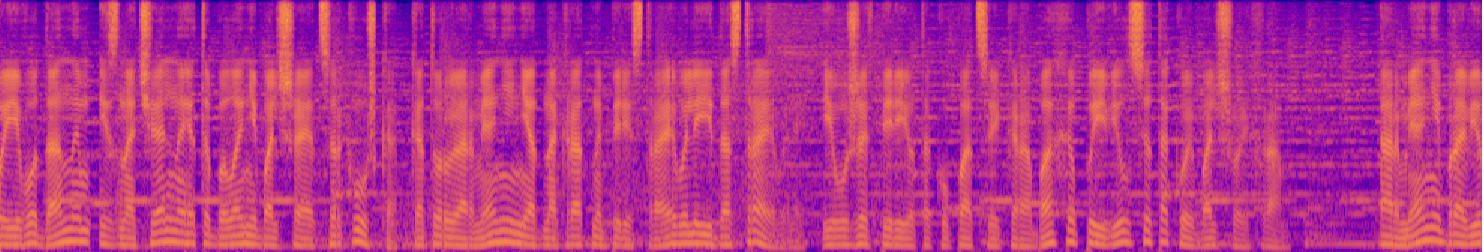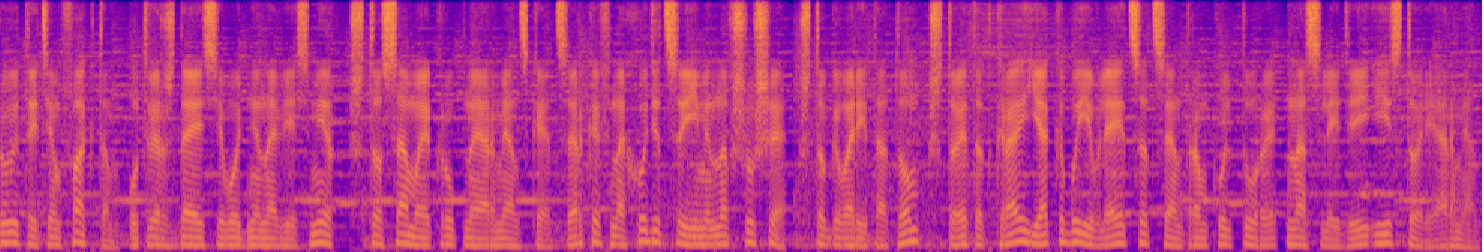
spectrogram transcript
По его данным, изначально это была небольшая церквушка, которую армяне неоднократно перестраивали и достраивали, и уже в период оккупации Карабаха появился такой большой храм. Армяне бравируют этим фактом, утверждая сегодня на весь мир, что самая крупная армянская церковь находится именно в Шуше, что говорит о том, что этот край якобы является центром культуры, наследия и истории армян.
